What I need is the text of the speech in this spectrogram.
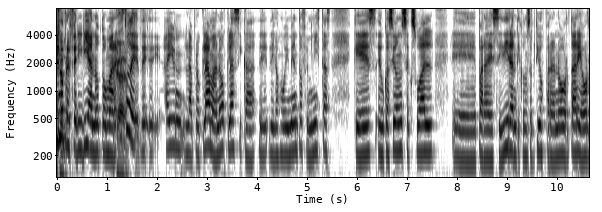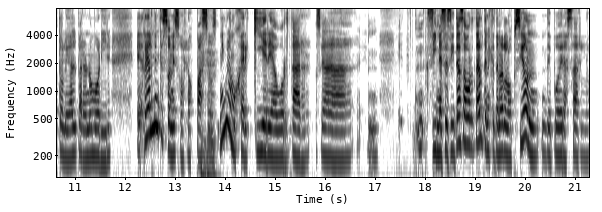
uno preferiría no tomar. Esto de, hay la proclama no clásica de, los movimientos feministas que es educación sexual eh, para decidir, anticonceptivos para no abortar y aborto legal para no morir. Eh, realmente son esos los pasos. Ninguna mujer quiere abortar. O sea, si necesitas abortar tenés que tener la opción de poder hacerlo.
